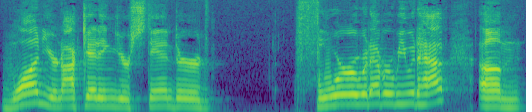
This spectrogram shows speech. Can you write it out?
one you're not getting your standard four or whatever we would have. Um,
